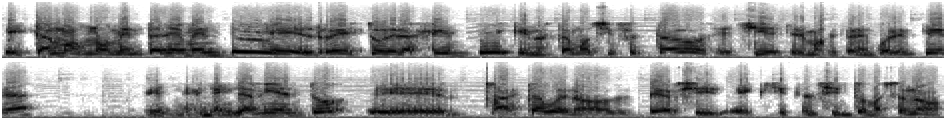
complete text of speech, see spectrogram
estamos momentáneamente, el resto de la gente que no estamos infectados, sí tenemos que estar en cuarentena, en, aislamiento, eh, hasta bueno, ver si existen síntomas o no.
